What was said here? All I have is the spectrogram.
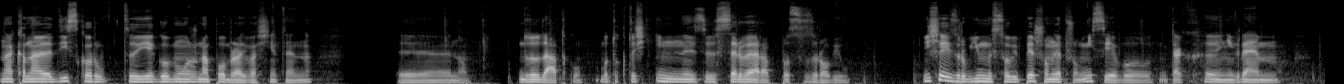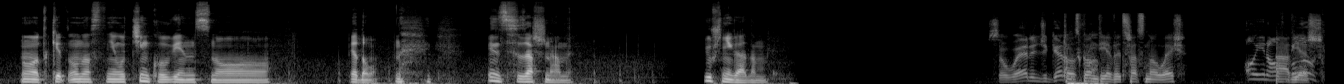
na kanale Discord jego można pobrać właśnie ten yy, no do dodatku, bo to ktoś inny z serwera po prostu zrobił. Dzisiaj zrobimy sobie pierwszą lepszą misję, bo i tak y, nie grałem no od kiedy od ostatniego odcinku, więc no wiadomo. więc zaczynamy. Już nie gadam. To skąd je wytrzasnąłeś? A wiesz,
